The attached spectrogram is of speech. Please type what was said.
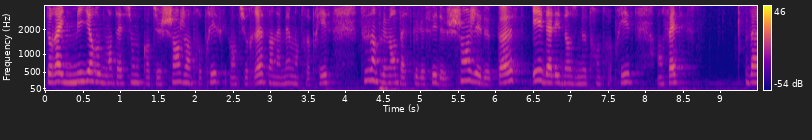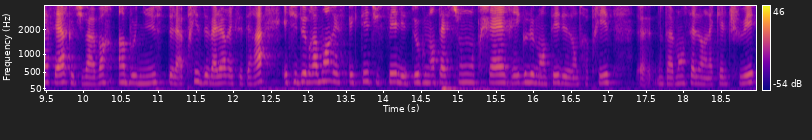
Tu auras une meilleure augmentation quand tu changes d'entreprise que quand tu restes dans la même entreprise, tout simplement parce que le fait de changer de poste et d'aller dans une autre entreprise, en fait, va faire que tu vas avoir un bonus, de la prise de valeur, etc. Et tu devras moins respecter, tu sais, les augmentations très réglementées des entreprises, euh, notamment celle dans laquelle tu es,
